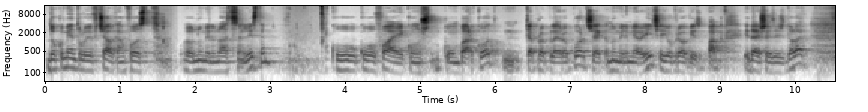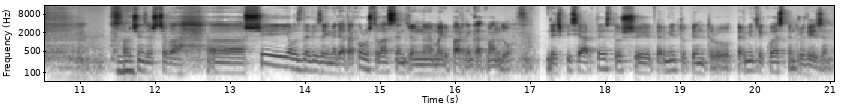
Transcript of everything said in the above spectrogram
documentului oficial că am fost uh, numele noastre în listă, cu, cu o foaie, cu un, cu un barcod, te apropii la aeroport și ai că numele meu e aici, eu vreau viză, pac, îi dai 60 de dolari sau 50 ceva. Uh, și el îți dă viza imediat acolo și te lasă să intri în, mai departe în Kathmandu. Deci PCR testul și permitul pentru, permit request pentru viză.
